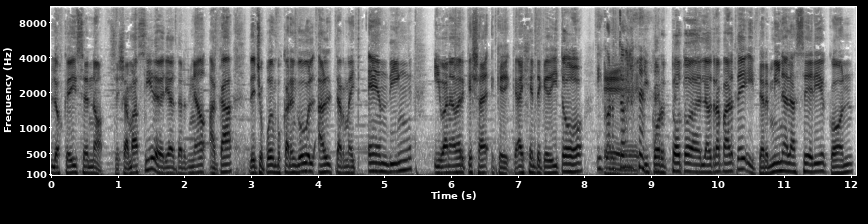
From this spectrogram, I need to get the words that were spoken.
los que dicen no. Se llama así, debería haber terminado acá. De hecho, pueden buscar en Google Alternate Ending y van a ver que ya que, que hay gente que editó Y cortó. eh, y cortó toda la otra parte y termina la serie con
